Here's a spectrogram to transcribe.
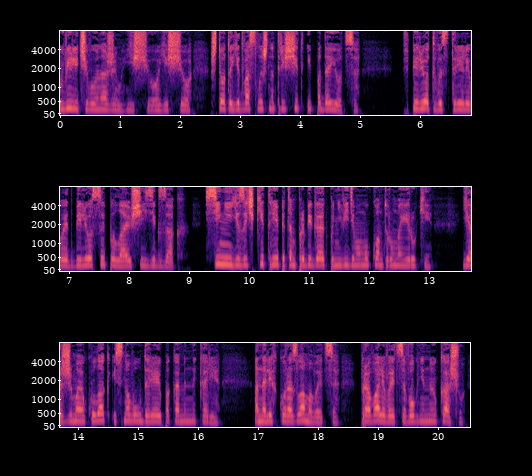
Увеличиваю нажим. Еще, еще. Что-то едва слышно трещит и подается. Вперед выстреливает белесый пылающий зигзаг. Синие язычки трепетом пробегают по невидимому контуру моей руки. Я сжимаю кулак и снова ударяю по каменной коре. Она легко разламывается, проваливается в огненную кашу —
